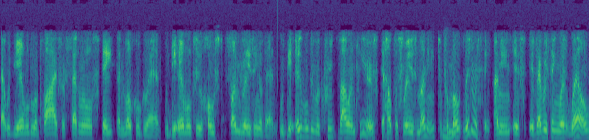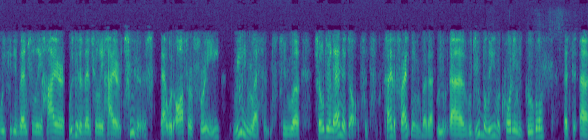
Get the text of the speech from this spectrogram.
that would be able to apply for federal, state, and local grants, would be able to host fundraising events, would be able to recruit volunteers to help us raise money to promote literacy. I mean, if if everything went well, we could eventually hire we could eventually hire tutors that would offer free reading lessons to uh, children and adults. It's kind of frightening, but uh, uh, would you believe, according to Google, that uh,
